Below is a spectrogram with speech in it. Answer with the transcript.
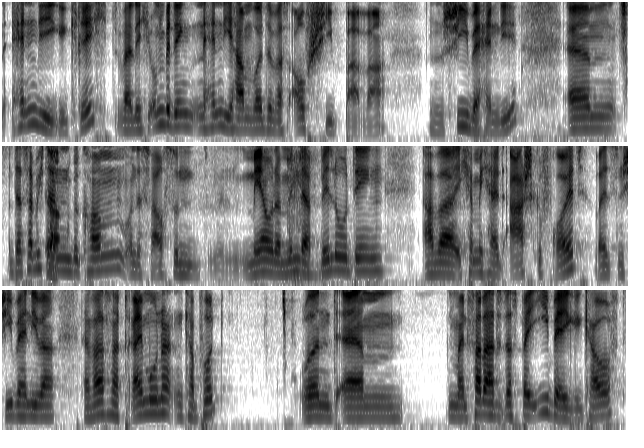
ein Handy gekriegt, weil ich unbedingt ein Handy haben wollte, was aufschiebbar war. Ein Schiebehandy. Ähm, das habe ich Ja. dann bekommen und es war auch so ein mehr oder minder Billo-Ding. Aber ich habe mich halt arsch gefreut, weil es ein Schiebehandy war. Dann war es nach drei Monaten kaputt. Und ähm, mein Vater hatte das bei Ebay gekauft.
